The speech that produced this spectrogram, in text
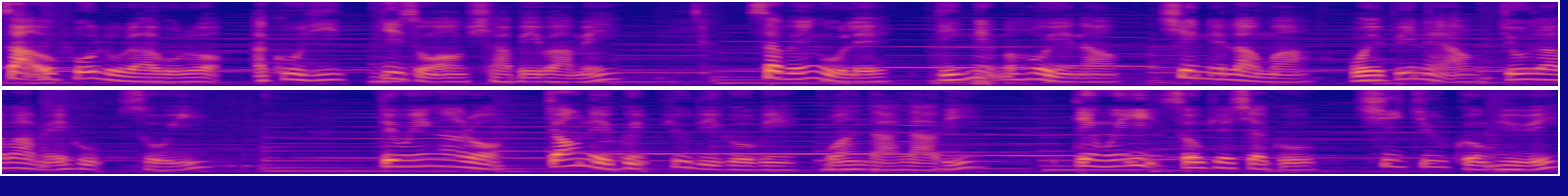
စာအုပ်ဖိုးလိုတာကိုတော့အကူကြီးပြည့်စုံအောင်ရှာပေးပါမယ် စက်ဘင်းကိုလည်းဒီနှစ်မဟုတ်ရင်တော့ရှစ်နှစ်လောက်မှဝယ်ပေးနိုင်အောင်ကြိုးစားပါမယ်ဟုဆို၏တင်ဝင်းကတော့ကြောင်းနေခွင့်ပြုသည်ကိုပင်ဝမ်းသာလာပြီးတင်ဝင်းဤဆုံးဖြတ်ချက်ကိုရှီကျူးဂုံပြူ၍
